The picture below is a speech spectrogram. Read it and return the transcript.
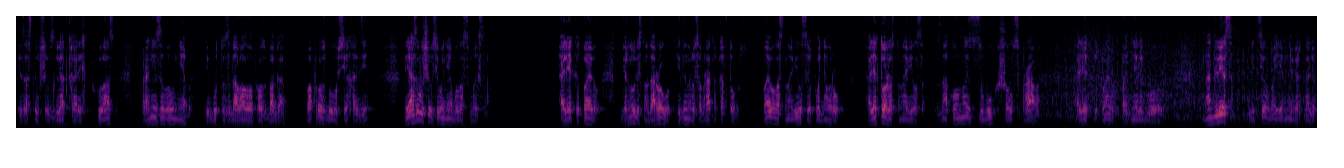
и застывший взгляд карих глаз пронизывал небо и будто задавал вопрос богам. Вопрос был у всех один. И озвучивать его не было смысла. Олег и Павел вернулись на дорогу и двинулись обратно к автобусу. Павел остановился и поднял руку. Олег тоже остановился. Знакомый звук шел справа. Олег и Павел подняли головы. Над лесом летел военный вертолет.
